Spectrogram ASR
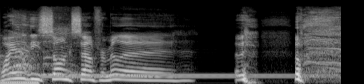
Why do these songs sound familiar?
